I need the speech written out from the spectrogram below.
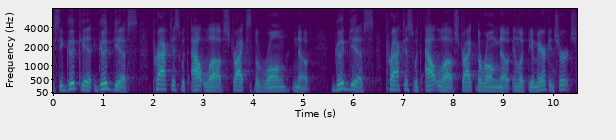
You see, good, good gifts practiced without love strikes the wrong note. Good gifts practiced without love strike the wrong note. And look, the American church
